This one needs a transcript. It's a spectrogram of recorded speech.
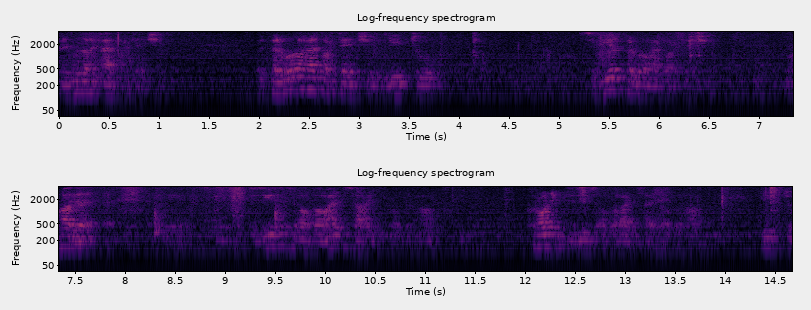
pulmonary hypertension البلمونري hypertension lead to severe pulmonary hypertension وهذا diseases of the right side of the heart chronic disease of the right side of the heart lead to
